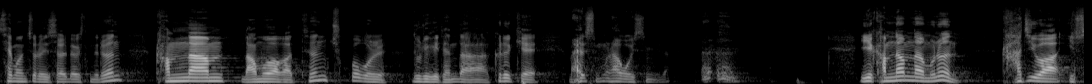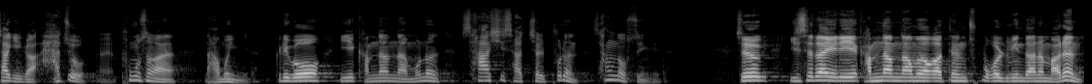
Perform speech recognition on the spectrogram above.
세 번째로 이스라엘 백성들은 감람 나무와 같은 축복을 누리게 된다. 그렇게 말씀을 하고 있습니다. 이 감람 나무는 가지와 잎사귀가 아주 풍성한 나무입니다. 그리고 이 감람 나무는 사시사철 푸른 상록수입니다. 즉 이스라엘이 감람 나무와 같은 축복을 누린다는 말은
